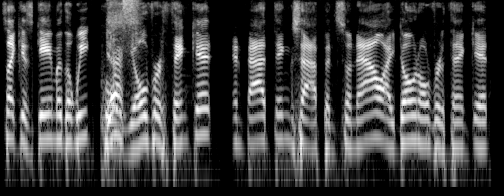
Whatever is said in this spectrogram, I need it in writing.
It's like his game of the week pool. Yes. You overthink it, and bad things happen. So now I don't overthink it,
